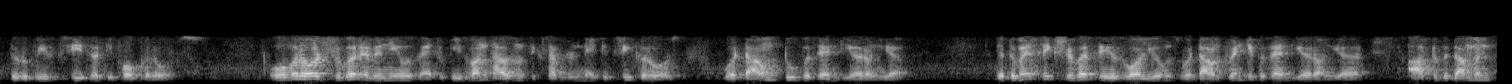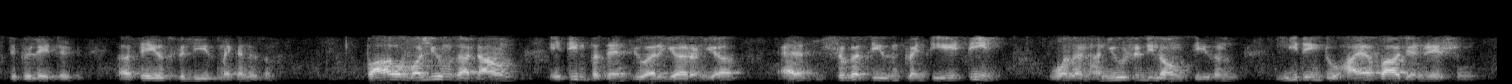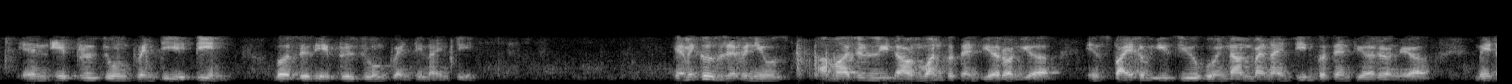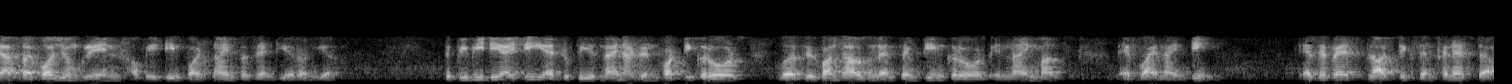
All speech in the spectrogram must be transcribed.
to rupees 334 crores. Overall sugar revenues at rupees 1,683 crores were down 2% year-on-year. The domestic sugar sales volumes were down 20% year-on-year after the government stipulated a sales release mechanism. Power volumes are down 18% year-on-year as sugar season 2018 was an unusually long season leading to higher power generation in April-June 2018 versus April-June 2019. Chemicals revenues are marginally down 1% year-on-year in spite of ECU going down by 19% year-on-year, made up by volume gain of 18.9% year-on-year. The PBDIT at rupees 940 crores versus 1,017 crores in nine months FY19. SFS, Plastics and Fenesta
